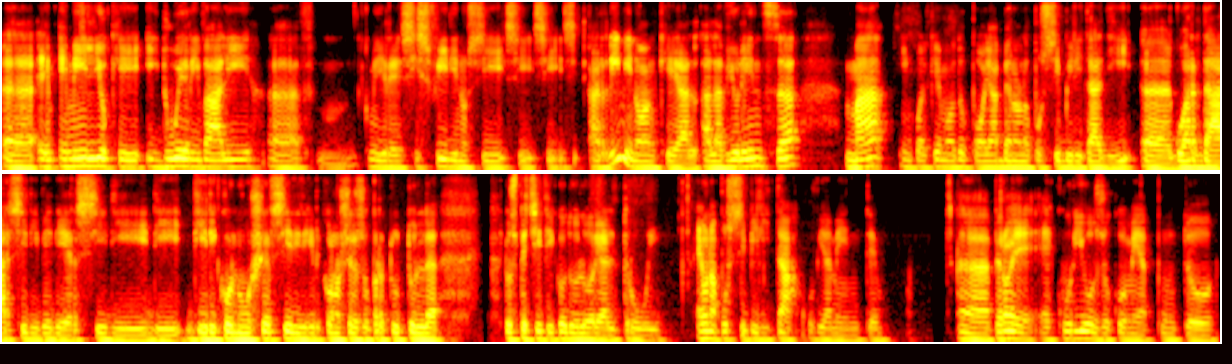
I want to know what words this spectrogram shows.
eh, è, è, meglio che i due rivali eh, come dire, si sfidino, si, si, si, si arrivino anche al, alla violenza, ma in qualche modo poi abbiano la possibilità di eh, guardarsi, di vedersi, di, di, di, riconoscersi, di riconoscere soprattutto il, lo specifico dolore altrui. È una possibilità, ovviamente. Uh, però è, è, curioso come appunto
